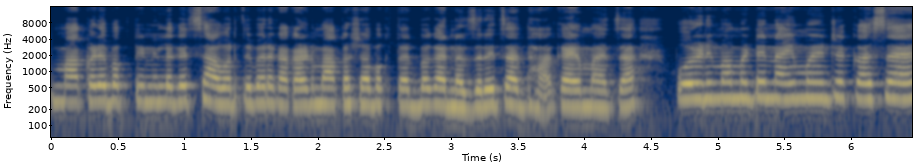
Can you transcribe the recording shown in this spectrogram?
माकडे बघते आणि लगेच सावरते बरं का? कारण मा कशा बघतात बघा नजरेचा धाक आहे माझा. पौर्णिमा म्हणते नाही म्हणजे कसं आहे?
